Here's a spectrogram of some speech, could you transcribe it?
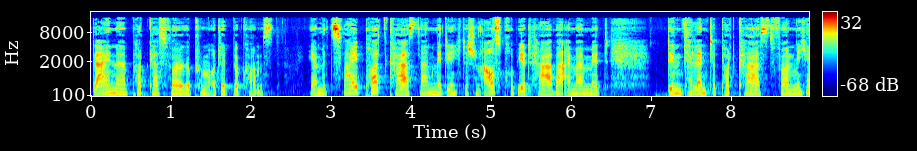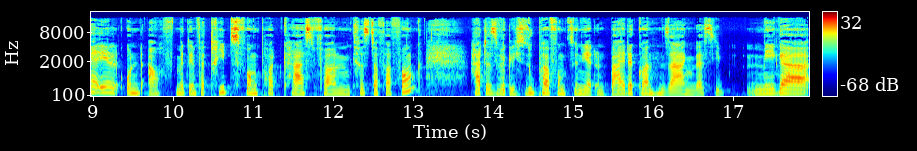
deine Podcast-Folge promoted bekommst. Ja, mit zwei Podcastern, mit denen ich das schon ausprobiert habe, einmal mit dem Talente-Podcast von Michael und auch mit dem Vertriebsfunk-Podcast von Christopher Funk. Hat es wirklich super funktioniert. Und beide konnten sagen, dass sie mega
